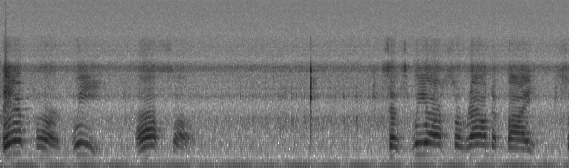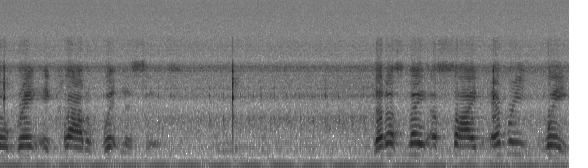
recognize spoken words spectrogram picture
Therefore, we also, since we are surrounded by so great a cloud of witnesses, let us lay aside every weight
